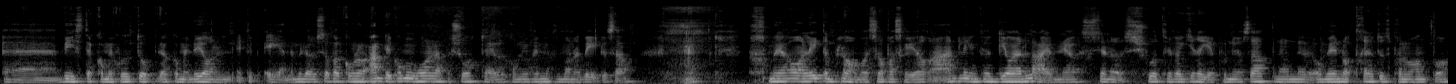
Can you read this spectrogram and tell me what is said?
Eh, visst, jag kommer skjuta upp, jag kommer göra en, typ en, men då i så fall kommer de, antingen kommer de hålla på short eller kommer de filma massa många videos här. Men jag har en liten plan vad jag i så fall ska göra. Antingen går jag live när jag sänder fyrverkerier på nyårsafton om vi når 3000 prenumeranter.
